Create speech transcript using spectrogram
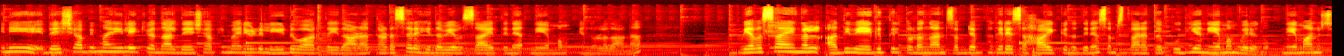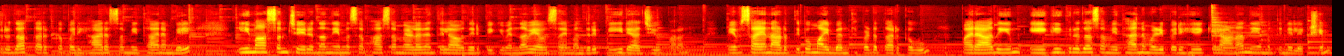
ഇനി ദേശാഭിമാനിയിലേക്ക് വന്നാൽ ദേശാഭിമാനിയുടെ ലീഡ് വാർത്ത ഇതാണ്. തടസ്സരഹിത വ്യവസായത്തിന് നിയമം എന്നുള്ളതാണ്. വ്യവസായങ്ങൾ അതിവേഗത്തിൽ തുടങ്ങാൻ സംരംഭകരെ സഹായിക്കുന്നതിന് സംസ്ഥാനത്ത് പുതിയ നിയമം വരുന്നു. നിയമാനുസൃത തർക്ക പരിഹാര സംവിധാനം ബിൽ ഈ മാസം ചേരുന്ന നിയമസഭാ സമ്മേളനത്തിൽ അവതരിപ്പിക്കുമെന്ന് വ്യവസായ മന്ത്രി പി രാജീവ് പറഞ്ഞു. വ്യവസായ നടത്തിപ്പുമായി ബന്ധപ്പെട്ട തർക്കവും പരാതിയും ഏകീകൃത സംവിധാനം വഴി പരിഹരിക്കലാണ് നിയമത്തിന്റെ ലക്ഷ്യം.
